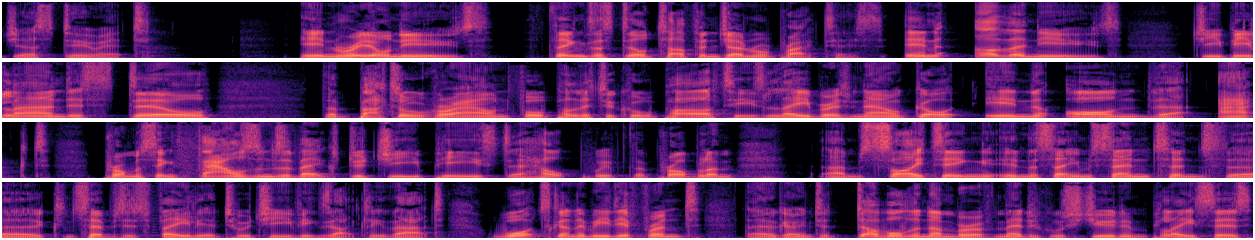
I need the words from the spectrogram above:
Just do it. In real news, things are still tough in general practice. In other news, GP land is still the battleground for political parties. Labour has now got in on the act, promising thousands of extra GPs to help with the problem um, citing in the same sentence the Conservatives' failure to achieve exactly that. What's going to be different? They're going to double the number of medical student places.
